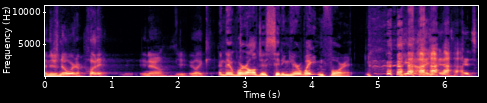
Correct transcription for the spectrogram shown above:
and there's nowhere to put it you know like and then we're all just sitting here waiting for it. Yeah it's, it's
